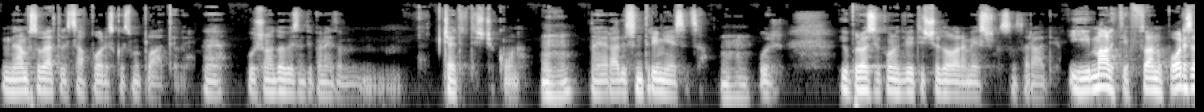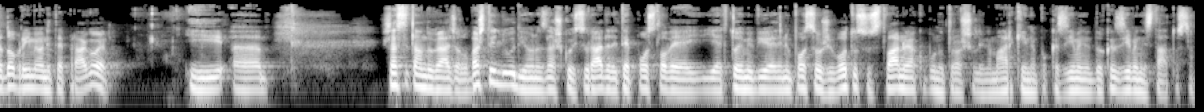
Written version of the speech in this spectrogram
Nam su vratili sav porez koji smo platili. Ne? Ušao dobio sam tipa, ne znam, 4000 kuna. Mhm, Ne, radio sam tri mjeseca. Kužiš. I u prosjeku ono 2000 dolara mjesečno sam zaradio. I mali ti je stvarno porez, a dobro ime oni te pragove. I uh, šta se tamo događalo? Baš ti ljudi, ono, znaš, koji su radili te poslove, jer to im je bio jedini posao u životu, su stvarno jako puno trošili na marke i na pokazivanje, dokazivanje statusa.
